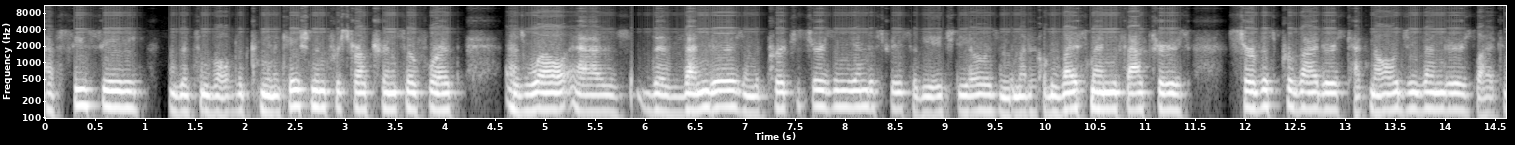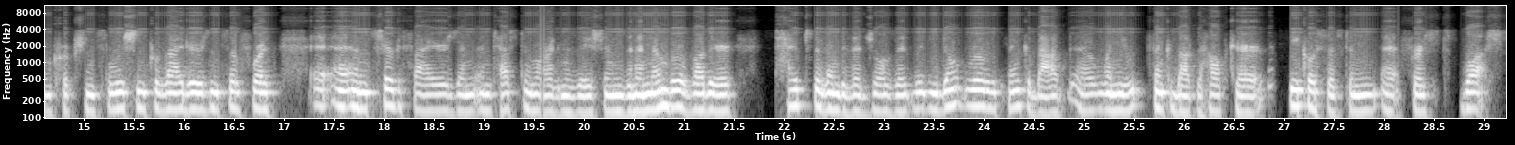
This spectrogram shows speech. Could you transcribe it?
FCC that's involved with communication infrastructure and so forth, as well as the vendors and the purchasers in the industry, so the HDOs and the medical device manufacturers, service providers, technology vendors like encryption solution providers and so forth, and certifiers and, and testing organizations and a number of other types of individuals that, that you don't really think about uh, when you think about the healthcare ecosystem at first blush.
